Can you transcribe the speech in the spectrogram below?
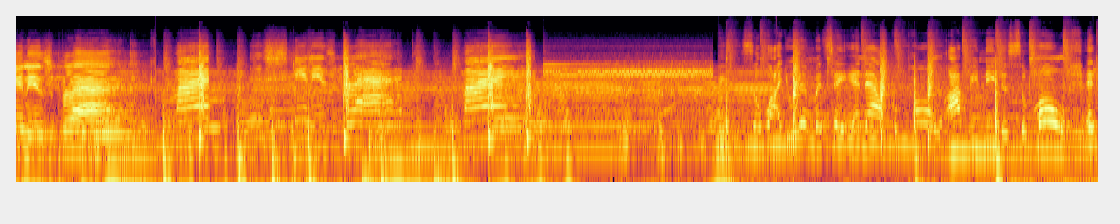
skin is black. My skin is black. My So while you imitating Al Capone, I be Nina Simone. And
